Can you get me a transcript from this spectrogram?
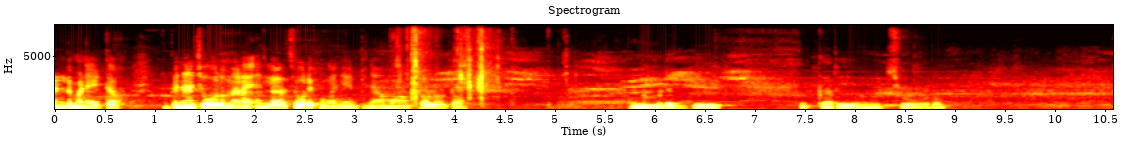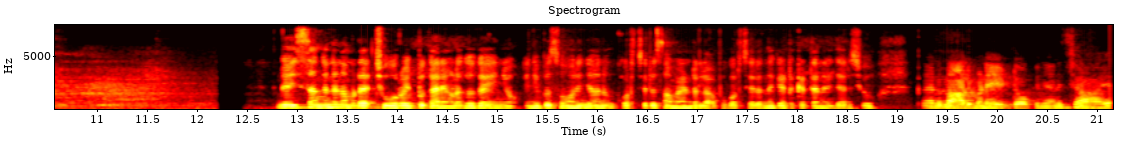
രണ്ട് മണിയായിട്ടോ. ഇപ്പം ഞാൻ ചോറുന്നാണ്. എല്ലാവരും ചോറിപ്പം കഴിഞ്ഞു ഇപ്പം ഞാൻ മാത്രമേ ഉള്ളൂ കേട്ടോ നമ്മുടെ ബീഫ് കറിയും ചോറും. ഗൈസ് അങ്ങനെ നമ്മുടെ ചോറുവയ്പ്പ് കാര്യങ്ങളൊക്കെ കഴിഞ്ഞു. ഇനിയിപ്പോൾ സോനും ഞാനും കുറച്ചൊരു സമയം ഉണ്ടല്ലോ അപ്പോൾ കുറച്ച് നേരം ഒന്ന് കിടക്കട്ടെ എന്ന് വിചാരിച്ചു നേരം നാല് മണിയായിട്ടോ. അപ്പോൾ ഞാൻ ചായ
